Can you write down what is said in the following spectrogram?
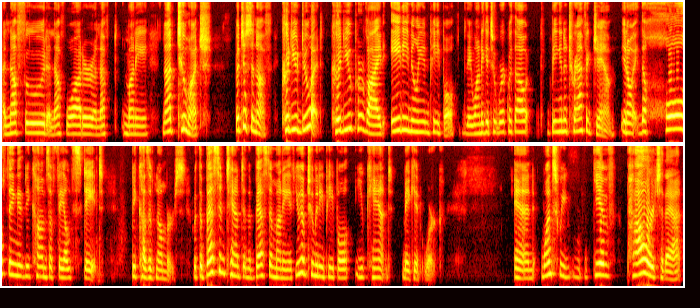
Enough food, enough water, enough money, not too much, but just enough. Could you do it? Could you provide 80 million people they want to get to work without being in a traffic jam? You know, the whole thing becomes a failed state because of numbers. With the best intent and the best of money, if you have too many people, you can't make it work. And once we give power to that,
